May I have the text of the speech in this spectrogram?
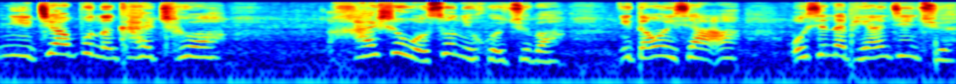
你这样不能开车，还是我送你回去吧。你等我一下啊，我现在平安进去。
